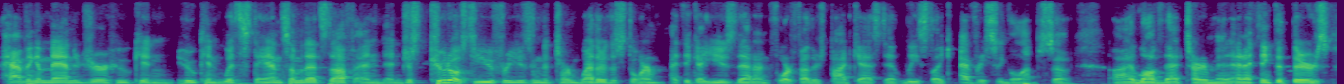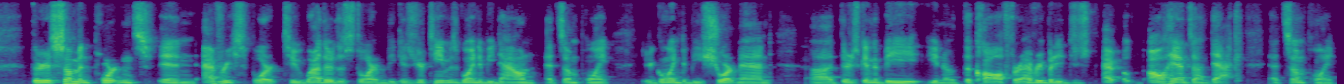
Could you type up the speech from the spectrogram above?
having a manager who can who can withstand some of that stuff and and just kudos to you for using the term weather the storm i think i use that on four feathers podcast at least like every single episode i love that term and, and i think that there's there is some importance in every sport to weather the storm because your team is going to be down at some point. You're going to be short manned. Uh, there's going to be, you know, the call for everybody to just all hands on deck at some point.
